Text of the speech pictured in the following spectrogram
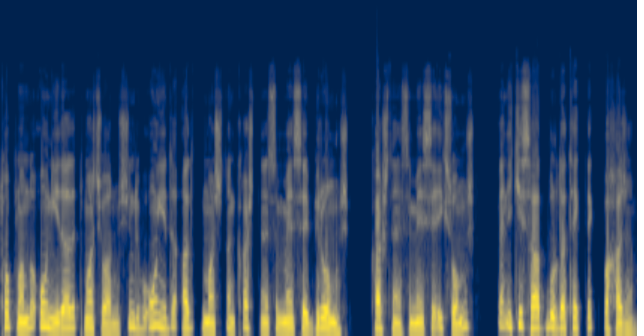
Toplamda 17 adet maç varmış. Şimdi bu 17 adet maçtan kaç tanesi MS1 olmuş? Kaç tanesi MSX olmuş? Ben 2 saat burada tek tek bakacağım.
